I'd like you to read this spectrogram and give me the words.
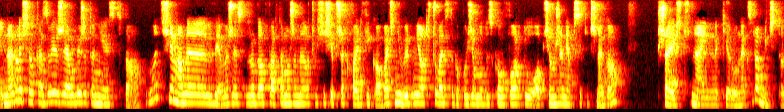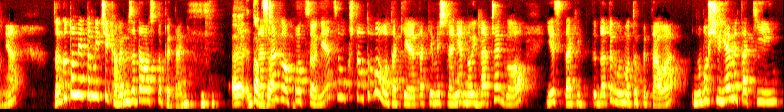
i nagle się okazuje, że ja mówię, że to nie jest to. No dzisiaj mamy, wiemy, że jest droga otwarta, możemy oczywiście się przekwalifikować, nie, nie odczuwać z tego poziomu dyskomfortu, obciążenia psychicznego, przejść na inny kierunek, zrobić to, nie? Dlatego to mnie, to mnie ciekawe, bym zadała 100 pytań. E. Dlaczego, po co, nie? Co ukształtowało takie, takie myślenie? No i dlaczego jest taki, dlatego bym o to pytała, no bo siejemy taki...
